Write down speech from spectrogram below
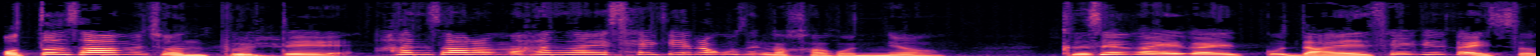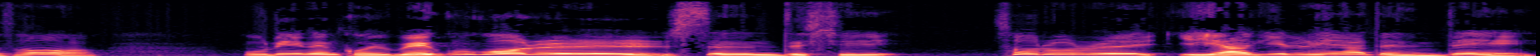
어떤 사람은 전 볼 때 한 사람은 하나의 세계라고 생각하거든요. 그 세계가 있고 나의 세계가 있어서 우리는 거의 외국어를 쓰는 듯이 서로를 이야기를 해야 되는데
